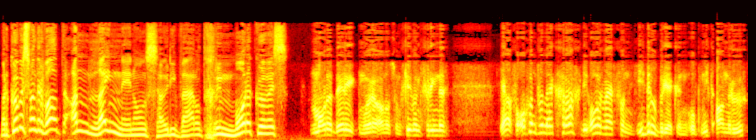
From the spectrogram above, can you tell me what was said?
Maar Kobus van der Walt aanlyn en ons hou die wêreld groen. Môre Kobus. Môre Derek, môre al ons omgewingsvriende. Ja, vanoggend wil ek graag die onderwerp van hidrobreking opnuut aanroer.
